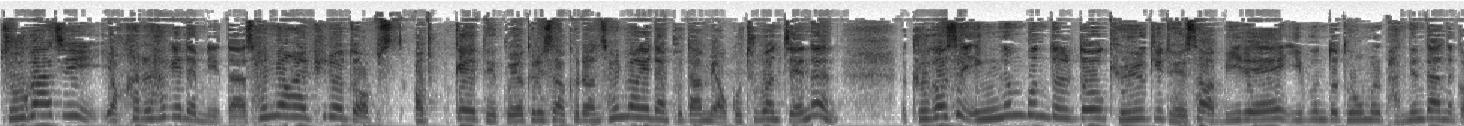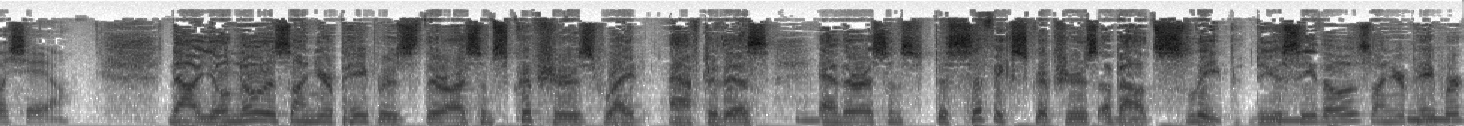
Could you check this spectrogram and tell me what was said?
두 가지 역할을 하게 됩니다. 설명할 필요도 없, 없게 되고요. 그래서 그런 설명에 대한 부담이 없고 두 번째는 그것을 읽는 분들도 교육이 돼서 미래에 이분도 도움을 받는다는 것이에요. Now, you'll notice on your papers there are some scriptures right after this, and there are some specific scriptures about sleep. Do you see those on your paper?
